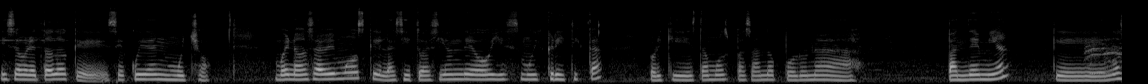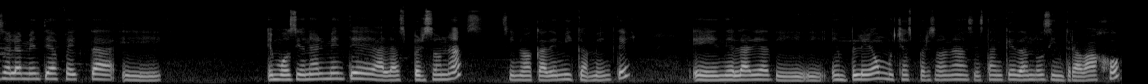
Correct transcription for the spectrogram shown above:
y sobre todo que se cuiden mucho. Bueno, sabemos que la situación de hoy es muy crítica porque estamos pasando por una pandemia que no solamente afecta eh, emocionalmente a las personas, sino académicamente. En el área de empleo muchas personas están quedando sin trabajo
